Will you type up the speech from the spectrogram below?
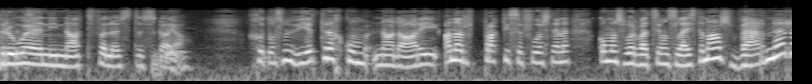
droë en die nat vullis te skei. Ja. Goed, ons moet weer terugkom na daardie ander praktiese voorstelle. Kom ons hoor wat sê ons luisteraars. Werner,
